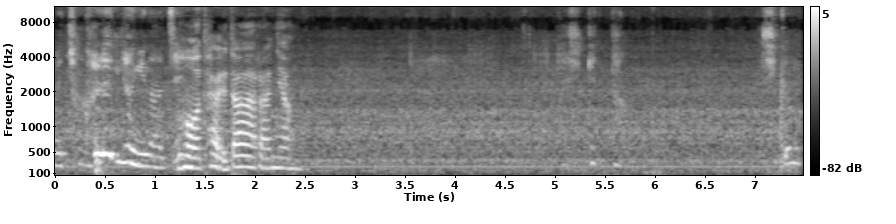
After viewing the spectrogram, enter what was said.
왜 초콜릿 향이 나지? 어, 달달한 향. 맛있겠다. 지금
